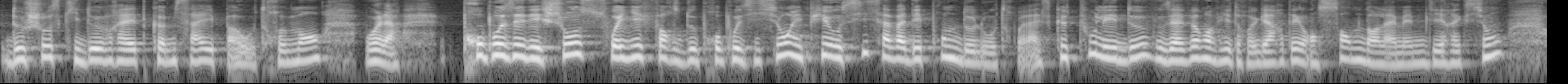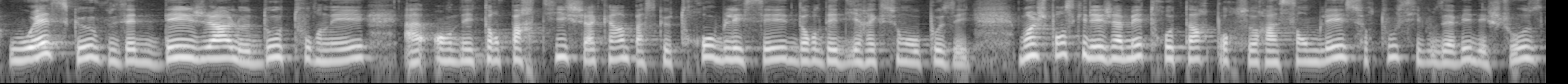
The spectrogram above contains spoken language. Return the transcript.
de choses qui devraient être comme ça et pas autrement. Voilà, Proposez des choses, soyez force de proposition et puis aussi ça va dépendre de l'autre. Voilà. Est-ce que tous les deux vous avez envie de regarder ensemble dans la même direction ou est-ce que vous êtes déjà le dos tourné en étant partis chacun parce que trop blessés dans des directions opposées? Moi je pense qu'il n'est jamais trop tard pour se rassembler, surtout si vous avez des choses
